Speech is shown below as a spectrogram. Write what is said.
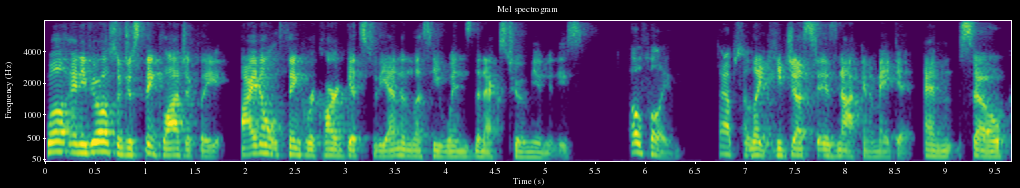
Well, and if you also just think logically, I don't think Ricard gets to the end unless he wins the next two immunities. Hopefully. Absolutely. Like he just is not going to make it. And so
